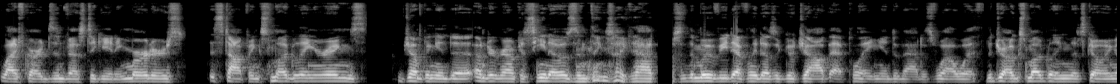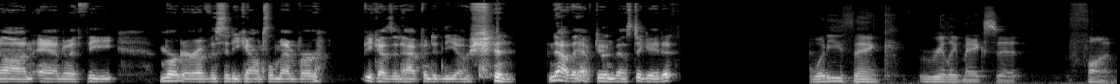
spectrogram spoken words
lifeguards investigating murders, stopping smuggling rings, jumping into underground casinos and things like that. So the movie definitely does a good job at playing into that as well with the drug smuggling that's going on and with the murder of the city council member because it happened in the ocean. now they have to investigate it. What do you think really makes it fun?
